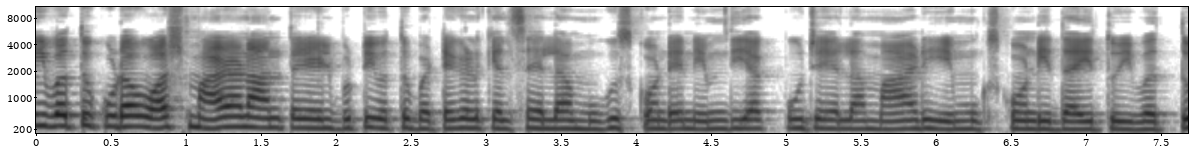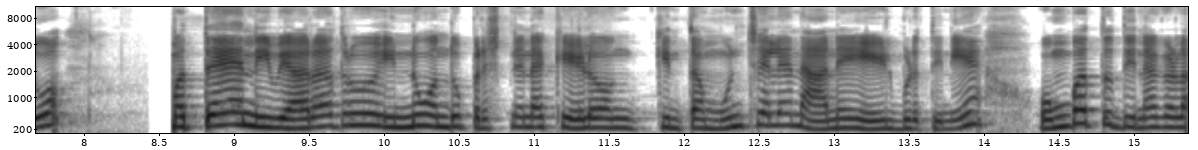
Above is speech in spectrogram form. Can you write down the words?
ಇವತ್ತು ಕೂಡ ವಾಶ್ ಮಾಡೋಣ ಅಂತ ಹೇಳ್ಬಿಟ್ಟು ಇವತ್ತು ಬಟ್ಟೆಗಳ ಕೆಲಸ ಎಲ್ಲ ಮುಗಿಸ್ಕೊಂಡೆ. ನೆಮ್ಮದಿಯಾಗಿ ಪೂಜೆ ಎಲ್ಲ ಮಾಡಿ ಮುಗಿಸ್ಕೊಂಡಿದ್ದಾಯಿತು ಇವತ್ತು. ಮತ್ತು ನೀವು ಯಾರಾದರೂ ಇನ್ನೂ ಒಂದು ಪ್ರಶ್ನೆನ ಕೇಳೋಕ್ಕಿಂತ ಮುಂಚೆಲೇ ನಾನೇ ಹೇಳ್ಬಿಡ್ತೀನಿ. ಒಂಬತ್ತು ದಿನಗಳ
